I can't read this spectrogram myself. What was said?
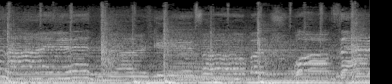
of them.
